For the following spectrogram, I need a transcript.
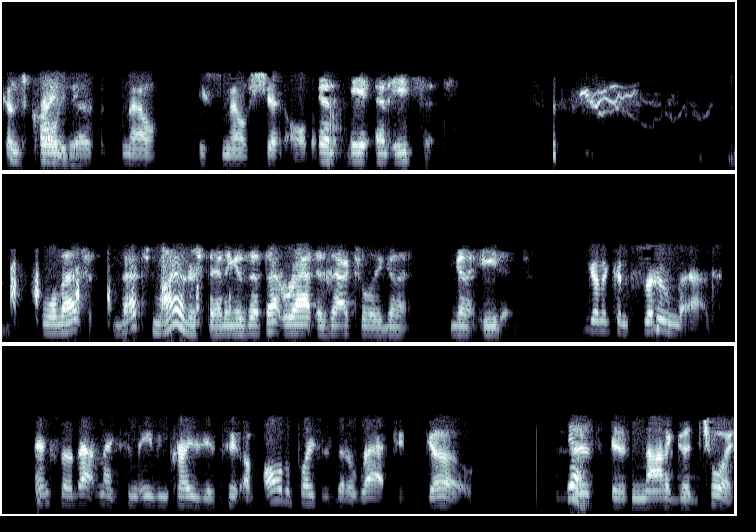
because He's all he crazy. does is smell. He smells shit all the and time. e- and eats it. well, that's that's my understanding is that that rat is actually gonna gonna eat it. Going to consume that. And so that makes him even crazier too. Of all the places that a rat could go, Yeah. this is not a good choice.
